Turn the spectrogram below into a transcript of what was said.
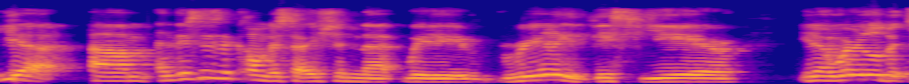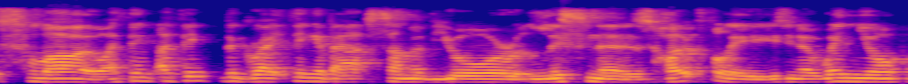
Yeah, um, and this is a conversation that we really this year you know we're a little bit slow. I think i think the great thing about some of your listeners hopefully is you know when you're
